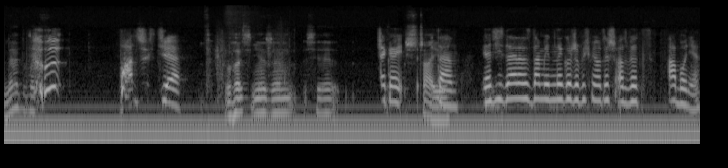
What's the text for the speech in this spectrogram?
Ledwo Patrz gdzie! właśnie, żem się Czekaj, szczaił. ten. Ja ci zaraz dam jednego, żebyś miał też adwent. Albo nie.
